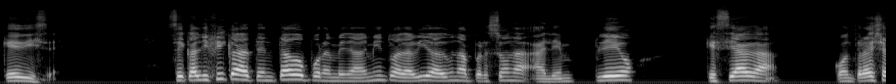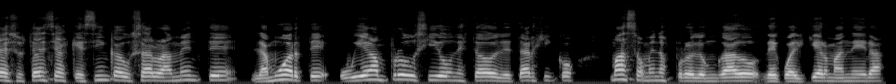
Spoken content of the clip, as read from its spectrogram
que dice, se califica de atentado por envenenamiento a la vida de una persona al empleo que se haga contra ella de sustancias que sin causar la mente la muerte hubieran producido un estado letárgico más o menos prolongado de cualquier manera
